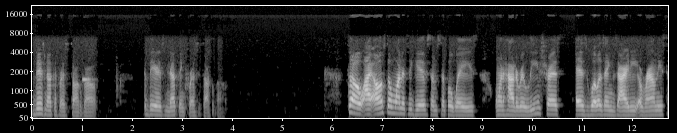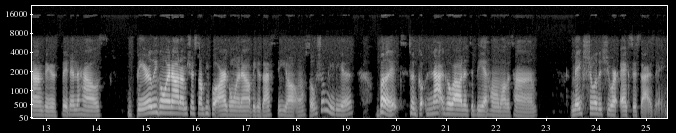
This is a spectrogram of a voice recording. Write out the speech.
There's nothing for us to talk about. There's nothing for us to talk about. So I also wanted to give some simple ways on how to relieve stress as well as anxiety around these times because sitting in the house barely going out. I'm sure some people are going out because I see y'all on social media. But to go, not go out and to be at home all the time, make sure that you are exercising.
